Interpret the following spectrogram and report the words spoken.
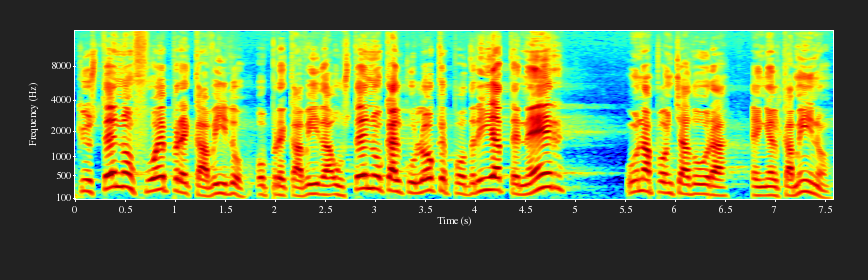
Que usted no fue precavido o precavida. Usted no calculó que podría tener una ponchadura en el camino.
